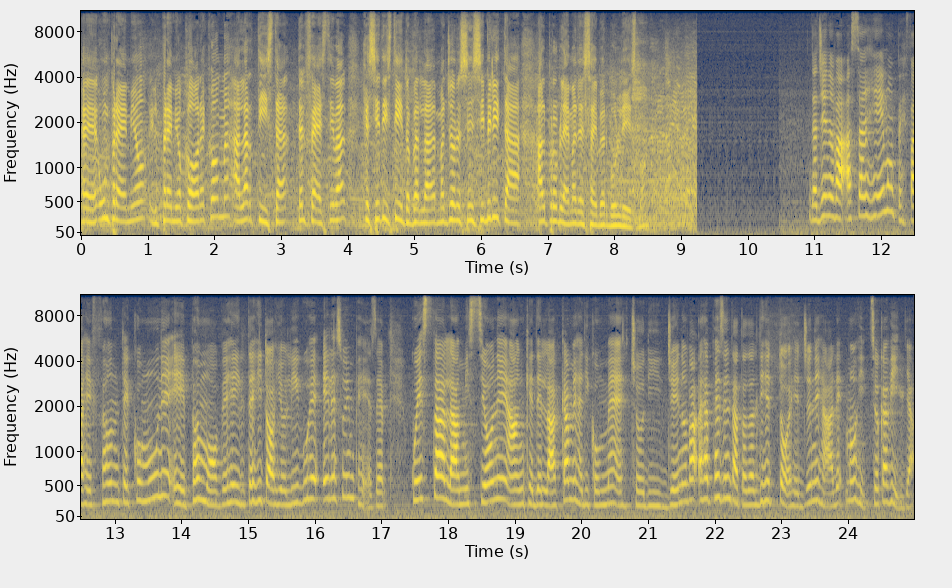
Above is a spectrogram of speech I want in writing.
eh, un premio, il premio Corecom, all'artista del festival che si è distinto per la maggiore sensibilità al problema del cyberbullismo. Da Genova a Sanremo per fare fronte comune e promuovere il territorio ligure e le sue imprese. Questa la missione anche della Camera di Commercio di Genova rappresentata dal direttore generale Maurizio Caviglia.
